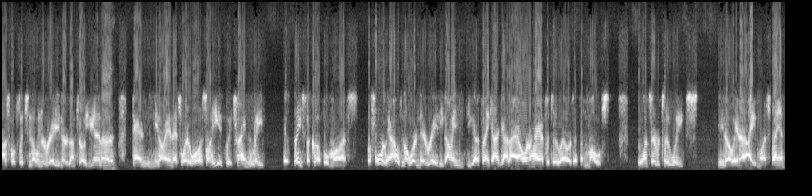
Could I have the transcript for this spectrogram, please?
I'm supposed to let you know when you're ready, and they're going to throw you in there, and you know, and that's what it was. So he had quit training me at least a couple months before that. I was nowhere near ready. I mean, you got to think, I got an hour and a half to two hours at the most, once every two weeks. You know, in an eight month span.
